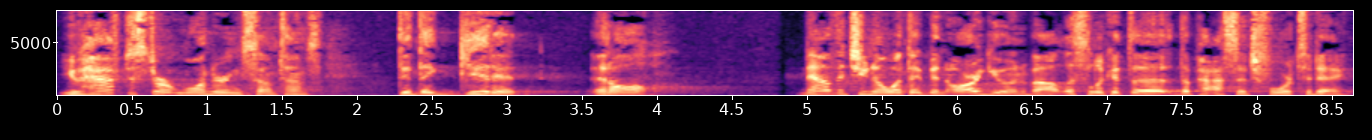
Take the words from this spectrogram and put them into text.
you have to start wondering sometimes, did they get it at all? Now that you know what they've been arguing about, let's look at the, the passage for today.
